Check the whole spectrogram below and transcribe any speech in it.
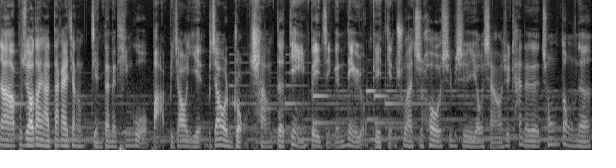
那不知道大家大概这样简单的听过，把比较严、比较冗长的电影背景跟内容给点出来之后，是不是有想要去看的冲动呢？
